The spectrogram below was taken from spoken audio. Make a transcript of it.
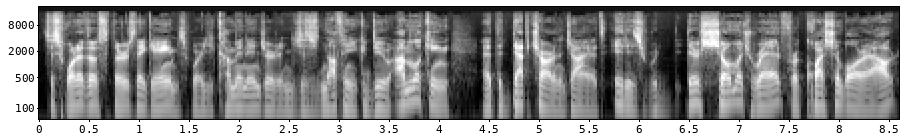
It's just one of those Thursday games where you come in injured and just nothing you can do. I'm looking at the depth chart on the Giants. It is there's so much red for questionable or out.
